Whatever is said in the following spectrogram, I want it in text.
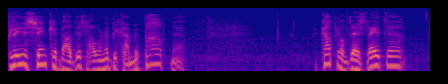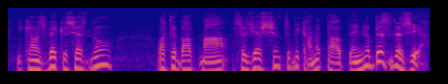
please think about this. I want to become your partner. A couple of days later, he comes back, he says, no, what about my suggestion to become a partner in your business here?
